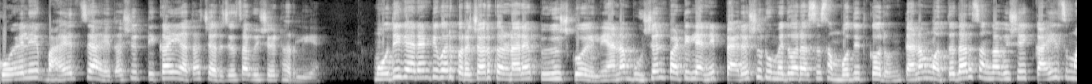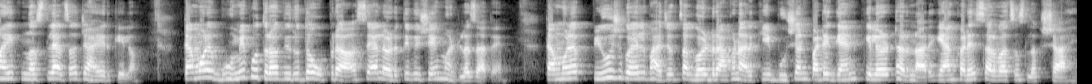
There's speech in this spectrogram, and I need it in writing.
गोयल हे बाहेरचे आहेत अशी टीकाही आता चर्चेचा विषय ठरली आहे मोदी गॅरंटीवर प्रचार करणाऱ्या पियुष गोयल यांना भूषण पाटील यांनी पॅराशूट उमेदवार असं संबोधित करून त्यांना मतदारसंघाविषयी काहीच माहीत नसल्याचं जाहीर केलं. त्यामुळे भूमिपुत्र विरुद्ध उपरा असं या लढतीविषयी म्हटलं जात आहे. त्यामुळे पियुष गोयल भाजपचा गड राखणार की भूषण पाटील गँड किलर ठरणार याकडे सर्वांचंच लक्ष आहे.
